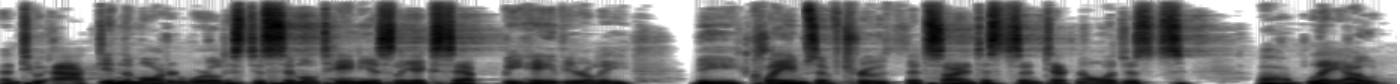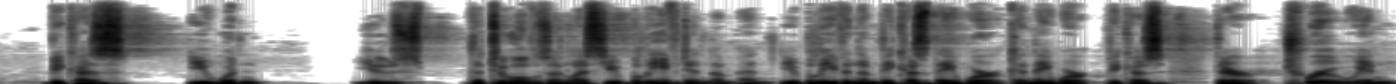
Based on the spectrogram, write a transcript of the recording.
and to act in the modern world is to simultaneously accept behaviorally the claims of truth that scientists and technologists uh, lay out, because you wouldn't use the tools unless you believed in them. And you believe in them because they work and they work because they're true in,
